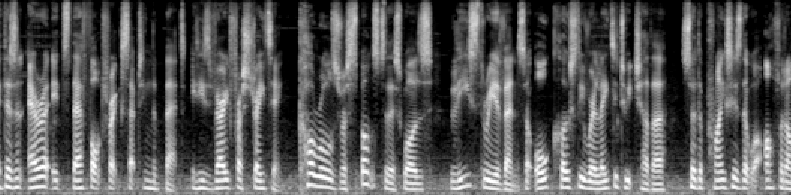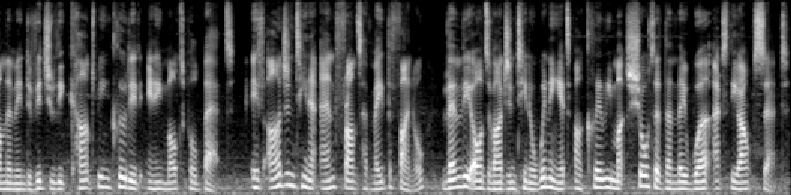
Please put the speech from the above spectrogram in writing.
If there's an error, it's their fault for accepting the bet. It is very frustrating. Coral's response to this was these three events are all closely related to each other, so the prices that were offered on them individually can't be included in a multiple bet. If Argentina and France have made the final, then the odds of Argentina winning it are clearly much shorter than they were at the outset.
